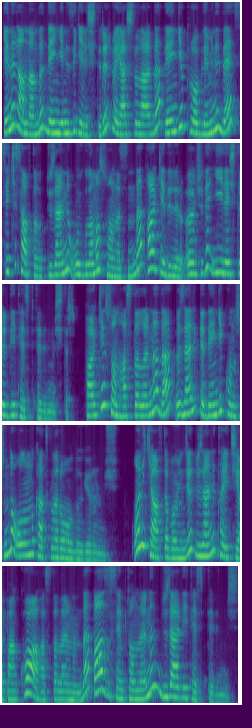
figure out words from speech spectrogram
Genel anlamda dengenizi geliştirir ve yaşlılarda denge problemini de 8 haftalık düzenli uygulama sonrasında fark edilir ölçüde iyileştirdiği tespit edilmiştir. Parkinson hastalarına da özellikle denge konusunda olumlu katkıları olduğu görülmüş. 12 hafta boyunca düzenli tai chi yapan koa hastalarının da bazı semptomlarının düzeldiği tespit edilmiş.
